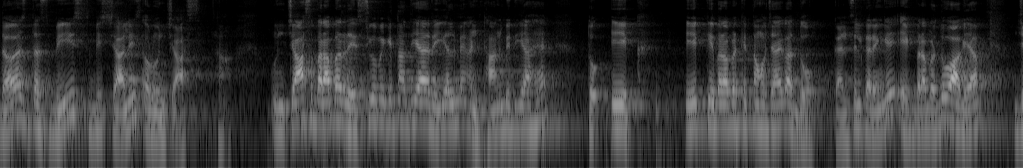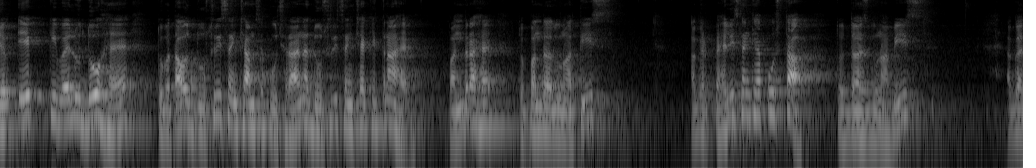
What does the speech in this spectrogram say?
दस दस, बीस बीस, चालीस और उनचास। हाँ उनचास बराबर रेशियो में कितना दिया है? रियल में अंठानवे दिया है। तो एक एक के बराबर कितना हो जाएगा? दो। कैंसिल करेंगे। एक बराबर दो आ गया। जब एक की वैल्यू दो है तो बताओ दूसरी संख्या हमसे पूछ रहा है ना, दूसरी संख्या कितना है? पंद्रह है। तो पंद्रह दूना तीस। अगर पहली संख्या पूछता तो दस दूना बीस। अगर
